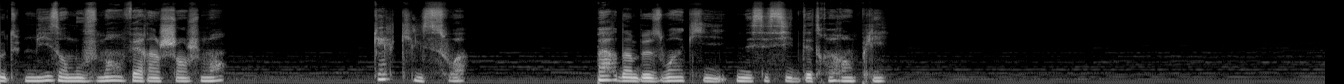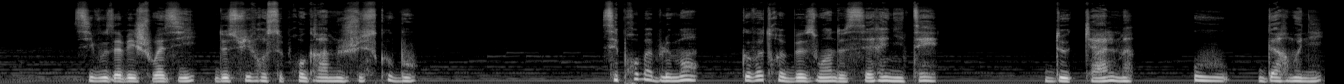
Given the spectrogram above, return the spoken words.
Toute mise en mouvement vers un changement, quel qu'il soit, part d'un besoin qui nécessite d'être rempli. Si vous avez choisi de suivre ce programme jusqu'au bout, c'est probablement que votre besoin de sérénité, de calme ou d'harmonie,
